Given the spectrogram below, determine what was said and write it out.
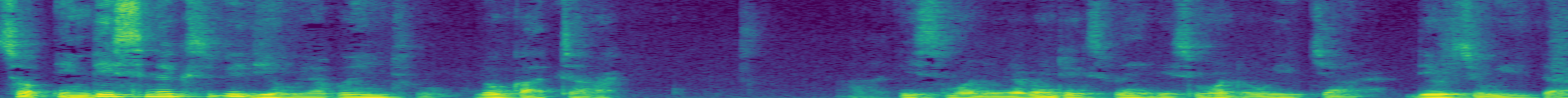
So in this next video, we are going to look at uh, this model. We are going to explain this model which uh, deals with uh,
